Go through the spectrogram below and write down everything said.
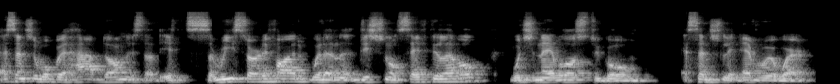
Essentially, what we have done is that it's recertified with an additional safety level, which enable us to go essentially everywhere.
